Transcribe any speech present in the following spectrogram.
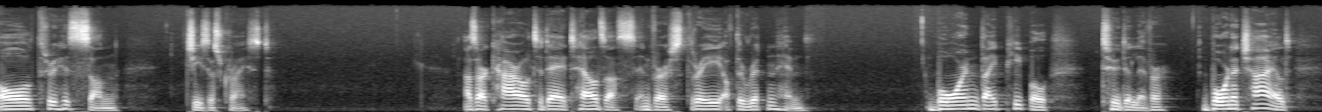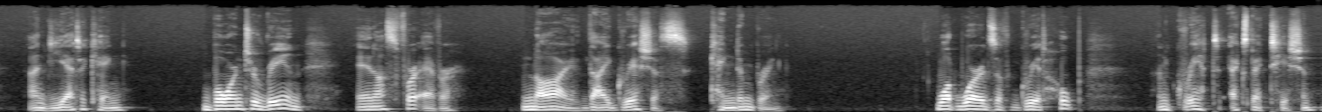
all through His Son, Jesus Christ as our carol today tells us in verse 3 of the written hymn Born thy people to deliver, born a child, and yet a king, born to reign in us forever. Now thy gracious kingdom bring. What words of great hope and great expectation.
